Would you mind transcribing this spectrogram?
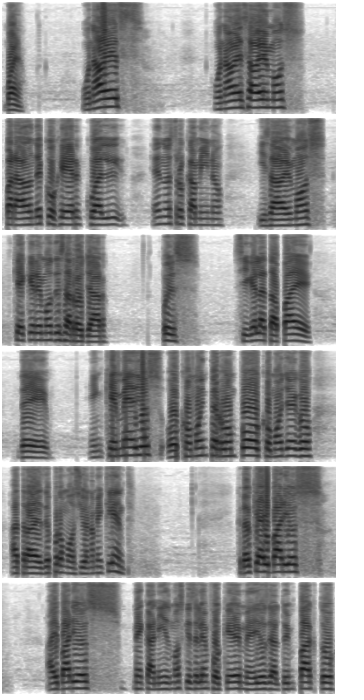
Bueno, una vez, una vez sabemos para dónde coger, cuál es nuestro camino y sabemos qué queremos desarrollar, pues sigue la etapa de, de en qué medios o cómo interrumpo o cómo llego a través de promoción a mi cliente. Creo que hay varios, hay varios mecanismos que es el enfoque de medios de alto impacto,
